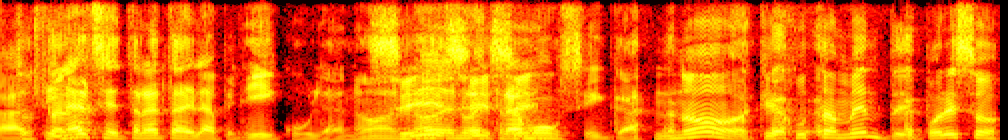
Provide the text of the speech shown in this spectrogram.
Al final se trata de la película, ¿no? Sí, no de sí, nuestra sí. música. No, que justamente, por eso,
